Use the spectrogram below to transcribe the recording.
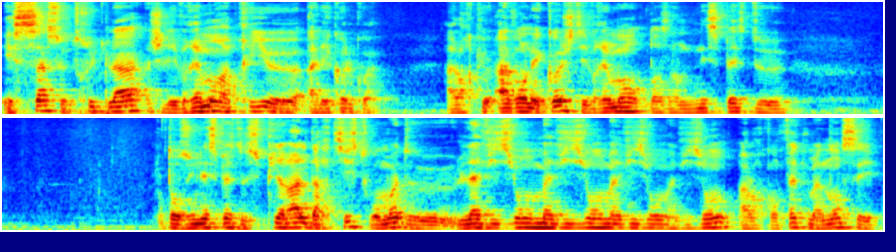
Et ça, ce truc-là, je l'ai vraiment appris euh, à l'école, quoi. Alors qu'avant l'école, j'étais vraiment dans une espèce de dans une espèce de spirale d'artiste où en mode euh, la vision, ma vision, ma vision, ma vision, alors qu'en fait maintenant c'est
